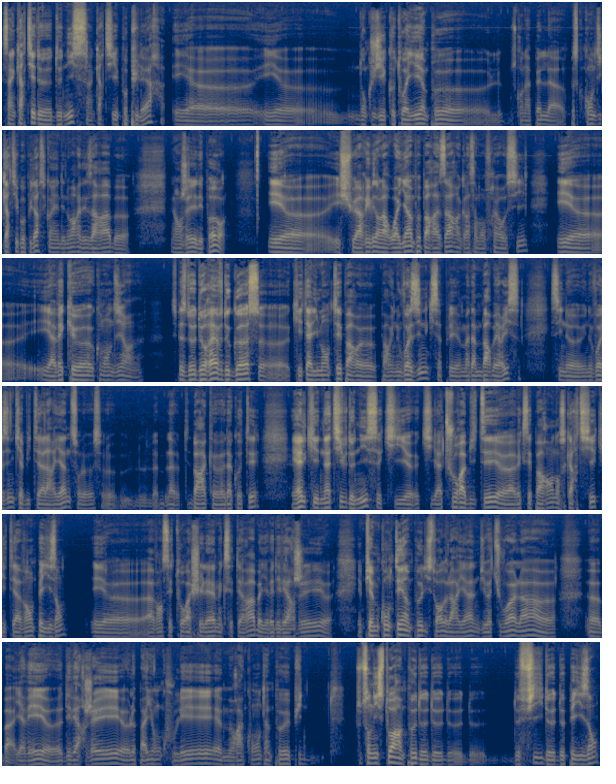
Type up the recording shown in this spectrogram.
C'est un quartier de, Nice, un quartier populaire. Et, et donc j'y ai côtoyé un peu ce qu'on appelle... parce que quand on dit quartier populaire, c'est quand il y a des Noirs et des Arabes mélangés et des pauvres. Et, je suis arrivé dans la Roya un peu par hasard, grâce à mon frère aussi et, euh, et avec, euh, comment dire, une espèce de, rêve de gosse euh, qui était alimenté par, par une voisine qui s'appelait Madame Barberis. C'est une, voisine qui habitait à l'Ariane, sur, le, la, petite baraque d'à côté. Et elle, qui est native de Nice, qui, qui a toujours habité avec ses parents dans ce quartier qui était avant paysan. Et euh, avant ces tours HLM, etc., bah, il y avait des vergers. Euh. et puis elle me contait un peu l'histoire de l'Ariane. Elle me bah, tu vois, là, euh, bah, il y avait des vergers, le paillon coulait. Elle me raconte un peu. Et puis toute son histoire un peu de, de, de, de de, paysans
